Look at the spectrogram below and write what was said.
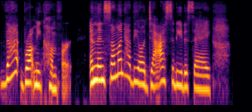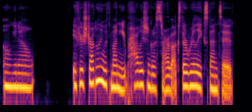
That brought me comfort. And then someone had the audacity to say, "Oh, you know, if you're struggling with money, you probably shouldn't go to Starbucks. They're really expensive.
